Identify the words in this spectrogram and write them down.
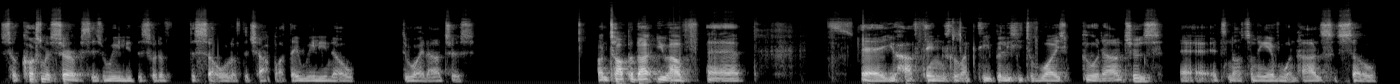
So customer service is really the sort of the soul of the chatbot. They really know the right answers. On top of that, you have uh, uh, you have things like the ability to write good answers. Uh, it's not something everyone has. So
